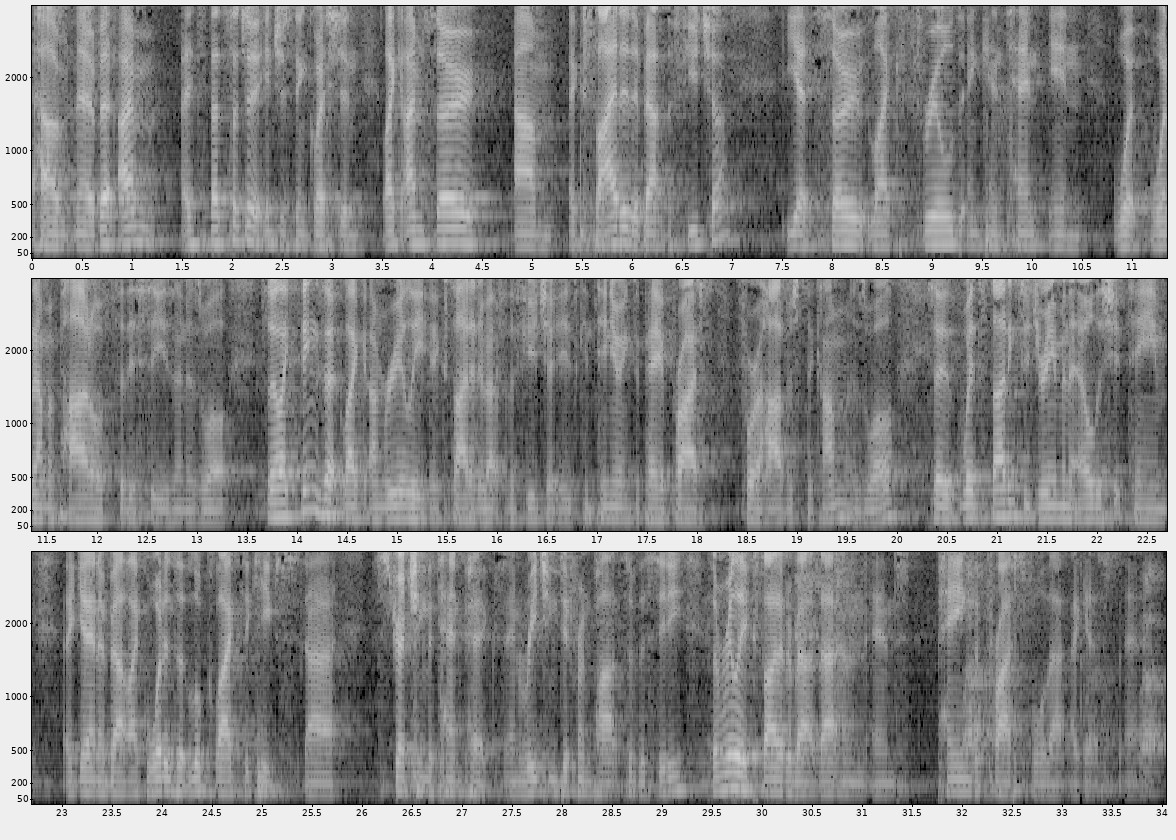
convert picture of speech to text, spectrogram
um, no, but I'm. It's that's such an interesting question. Like I'm so um, excited about the future, yet so like thrilled and content in what what I'm a part of for this season as well. So like things that like I'm really excited about for the future is continuing to pay a price for a harvest to come as well. So we're starting to dream in the eldership team again about like what does it look like to keep uh, stretching the tent pegs and reaching different parts of the city. So I'm really excited about that and, and paying wow. the price for that, I guess. Yeah. Wow.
